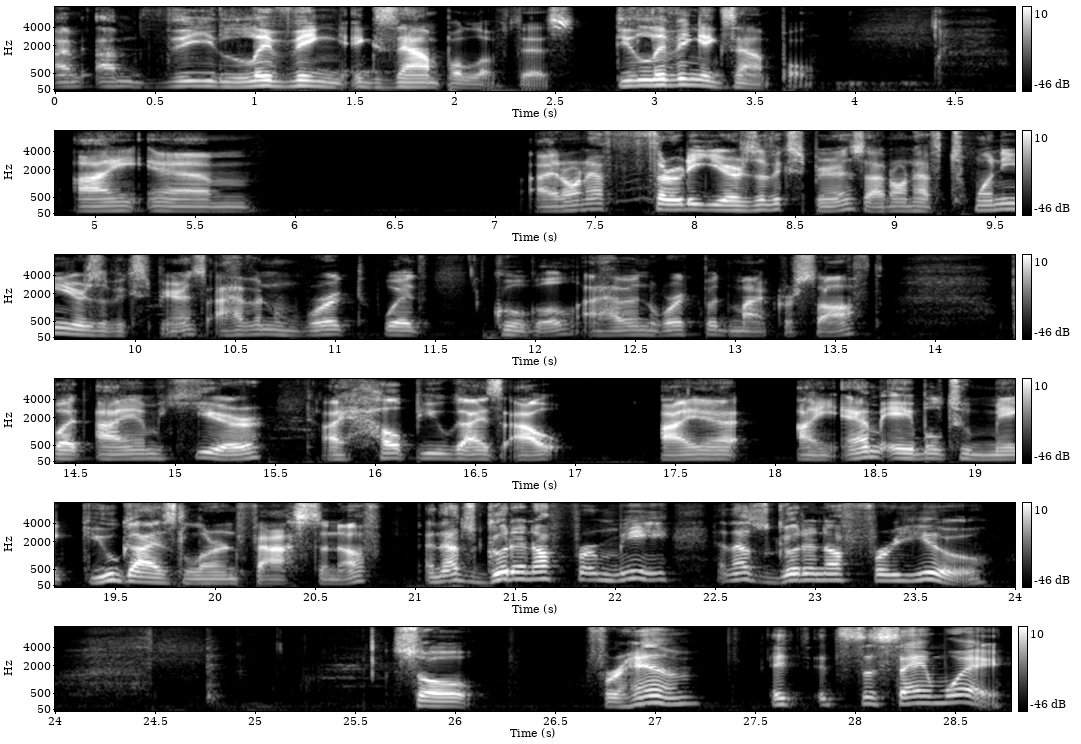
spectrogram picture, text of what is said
I'm, I'm the living example of this. The living example. I am. I don't have 30 years of experience. I don't have 20 years of experience. I haven't worked with Google. I haven't worked with Microsoft. But I am here. I help you guys out. I I am able to make you guys learn fast enough, and that's good enough for me, and that's good enough for you. So for him, it, it's the same way.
